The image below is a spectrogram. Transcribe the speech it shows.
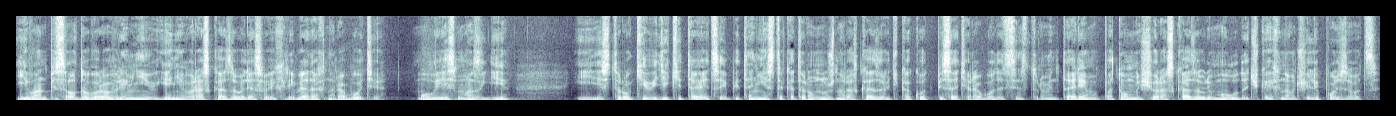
Иван писал, доброго времени, Евгений, вы рассказывали о своих ребятах на работе. Мол, есть мозги, и есть руки в виде китайца и питаниста, которым нужно рассказывать, как вот писать и работать с инструментарием, а потом еще рассказывали, мол, удочка их научили пользоваться.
